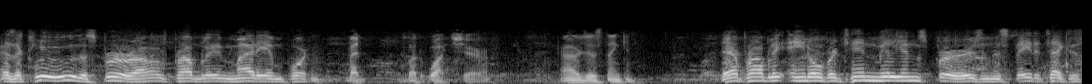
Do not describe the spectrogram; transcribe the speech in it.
as a clue, the spur rowel's probably mighty important. But But what, Sheriff? I was just thinking. There probably ain't over 10 million spurs in the state of Texas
